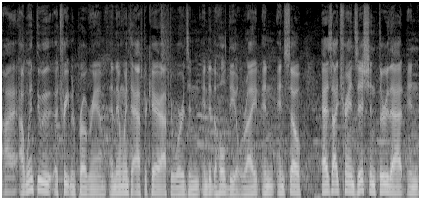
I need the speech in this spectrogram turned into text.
I, I went through a treatment program and then went to aftercare afterwards and, and did the whole deal, right? And and so as I transitioned through that and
